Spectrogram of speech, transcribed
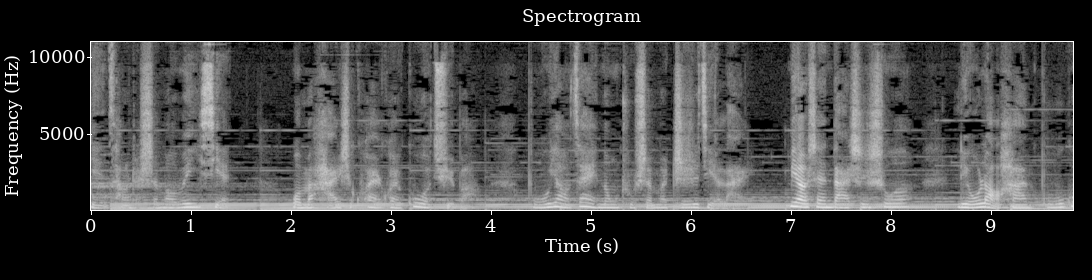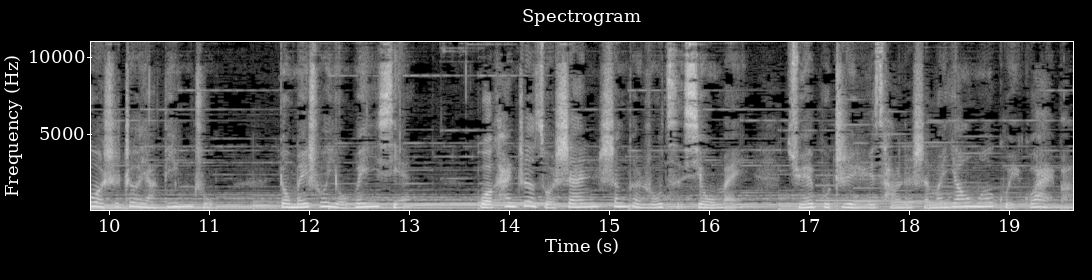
隐藏着什么危险。我们还是快快过去吧，不要再弄出什么枝节来。”妙善大师说：“刘老汉不过是这样叮嘱，又没说有危险。我看这座山生得如此秀美，绝不至于藏着什么妖魔鬼怪吧？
